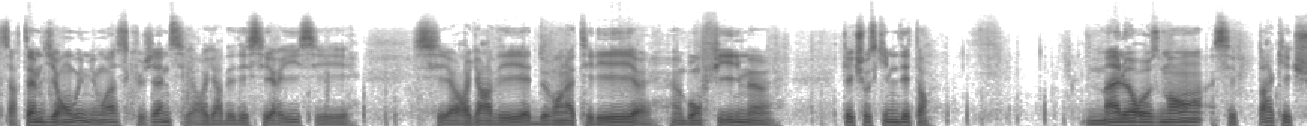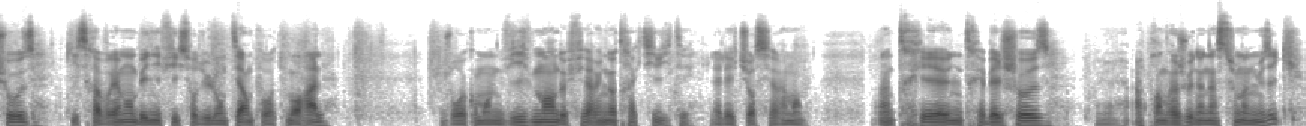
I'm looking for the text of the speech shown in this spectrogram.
Certains me diront oui, mais moi ce que j'aime c'est regarder des séries, c'est regarder, être devant la télé, euh, un bon film, euh, quelque chose qui me détend. Malheureusement, c'est pas quelque chose qui sera vraiment bénéfique sur du long terme pour votre morale. Je vous recommande vivement de faire une autre activité. La lecture, c'est vraiment une très belle chose. Euh, apprendre à jouer d'un instrument de musique,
